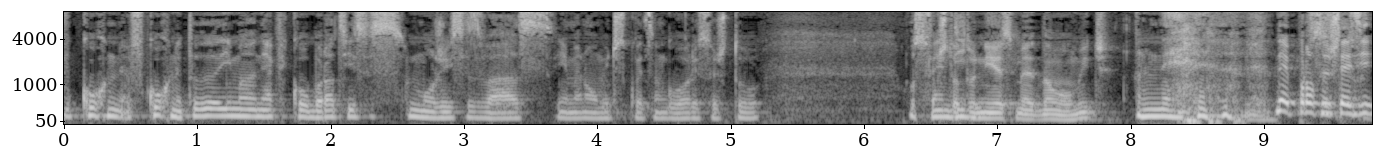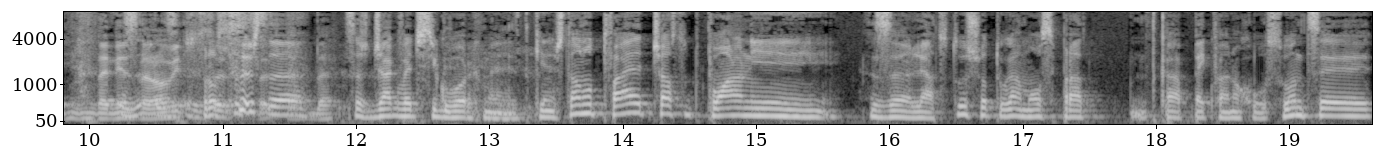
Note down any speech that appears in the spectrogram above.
в, кухня, в кухнята да има някакви колаборации с, може и с вас. Има едно момиче, с което съм говорил също. Освен Защото ди- ние сме едно момиче. Не, не просто тези... Да не е здрави, че Просто също с, така, да. с Джак вече си говорихме за такива неща, но това е част от плана ни за лятото, защото тогава може да се правят така пеква едно хубаво слънце,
